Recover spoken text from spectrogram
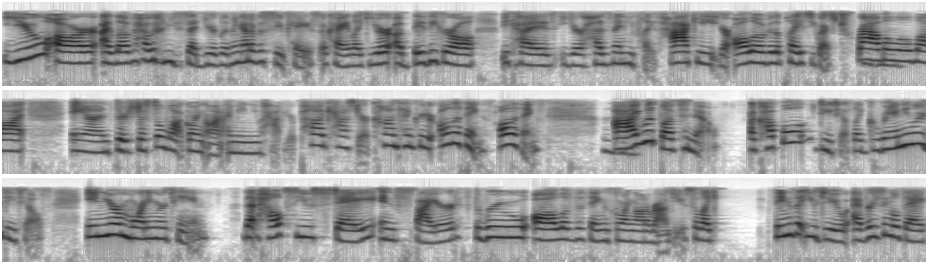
you are, I love how when you said you're living out of a suitcase, okay? Like you're a busy girl because your husband, he plays hockey, you're all over the place, you guys travel mm-hmm. a lot, and there's just a lot going on. I mean, you have your podcast, you're a content creator, all the things, all the things. Mm-hmm. I would love to know a couple details, like granular details in your morning routine that helps you stay inspired through all of the things going on around you. So, like, things that you do every single day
